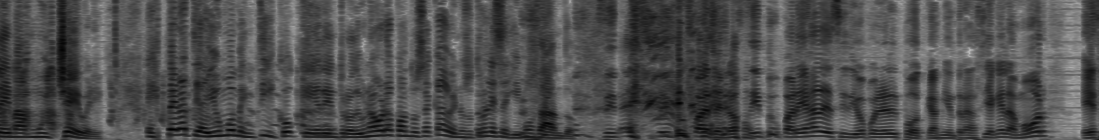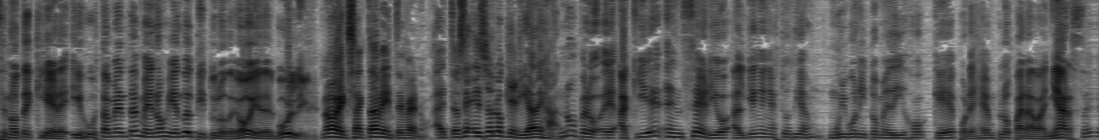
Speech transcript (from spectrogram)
tema muy chévere. Espérate ahí un momentico que dentro de una hora cuando se acabe nosotros le seguimos dando. Si, si tu pareja decidió poner el podcast mientras hacían el amor, ese no te quiere. Y justamente menos viendo el título de hoy, del bullying. No, exactamente. Bueno, entonces eso lo quería dejar. No, pero eh, aquí en serio, alguien en estos días muy bonito me dijo que, por ejemplo, para bañarse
